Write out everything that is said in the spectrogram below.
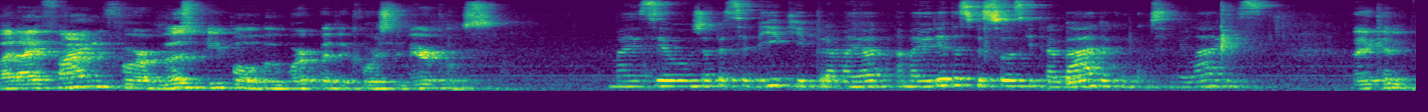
But I find for most people who work with the Course in Miracles, Mas eu já percebi que para maior- a maioria das pessoas que trabalham com curso de milagres, they can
